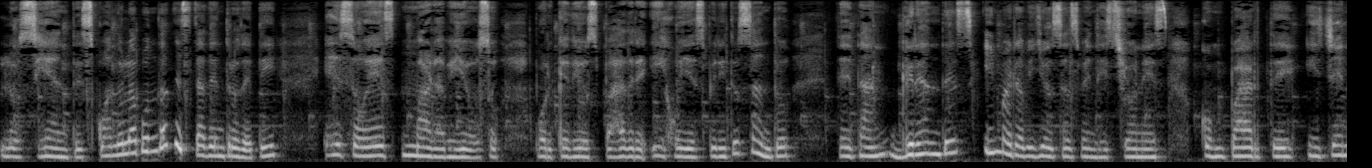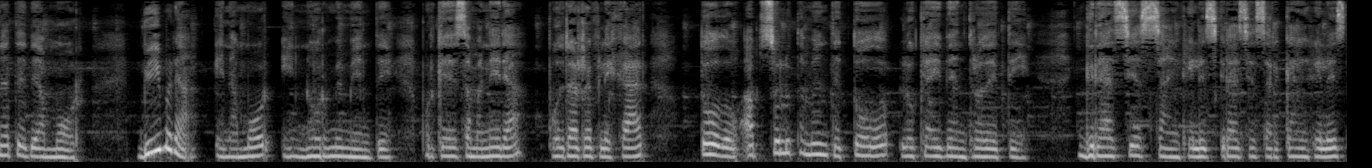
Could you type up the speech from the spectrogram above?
lo sientes, cuando la bondad está dentro de ti. Eso es maravilloso, porque Dios Padre, Hijo y Espíritu Santo te dan grandes y maravillosas bendiciones. Comparte y llénate de amor. Vibra en amor enormemente, porque de esa manera podrás reflejar todo, absolutamente todo lo que hay dentro de ti. Gracias ángeles, gracias arcángeles.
